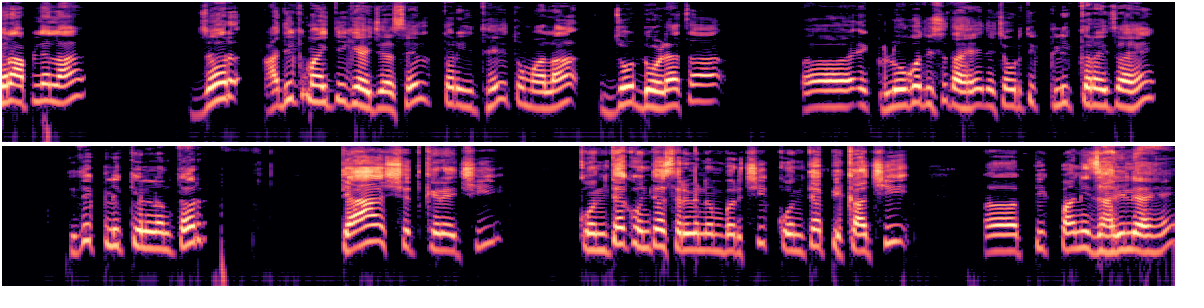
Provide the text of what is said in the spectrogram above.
तर आपल्याला जर अधिक माहिती घ्यायची असेल तर इथे तुम्हाला जो डोळ्याचा एक लोगो दिसत आहे त्याच्यावरती क्लिक करायचं आहे. तिथे क्लिक केल्यानंतर त्या शेतकऱ्याची कोणत्या कोणत्या सर्वे नंबरची कोणत्या पिकाची पीक पाणी झालेली आहे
